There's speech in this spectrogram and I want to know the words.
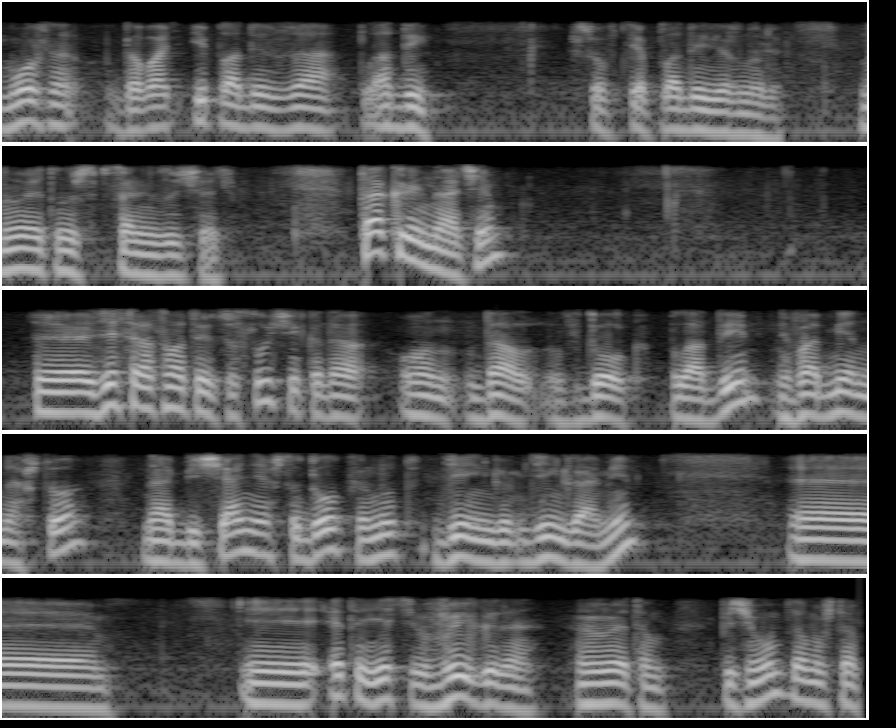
можно давать и плоды за плоды, чтобы те плоды вернули но это нужно специально изучать. Так или иначе, э, здесь рассматриваются случаи, когда он дал в долг плоды в обмен на что? На обещание, что долг вернут деньгами. Э, и это есть выгода в этом. Почему? Потому что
